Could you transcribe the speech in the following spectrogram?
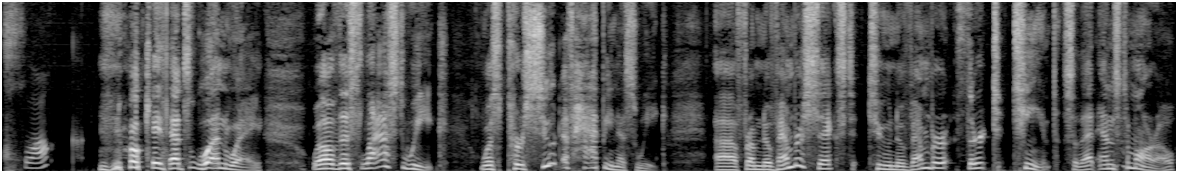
clock. okay, that's one way. Well, this last week was Pursuit of Happiness Week uh, from November 6th to November 13th. So that ends tomorrow.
